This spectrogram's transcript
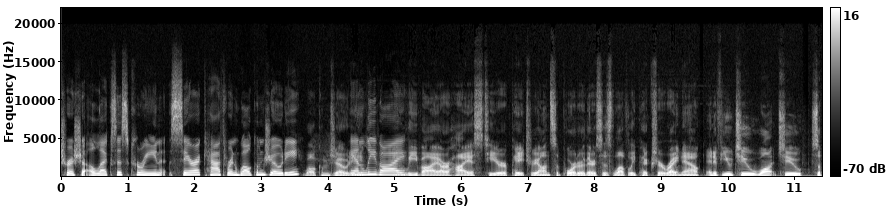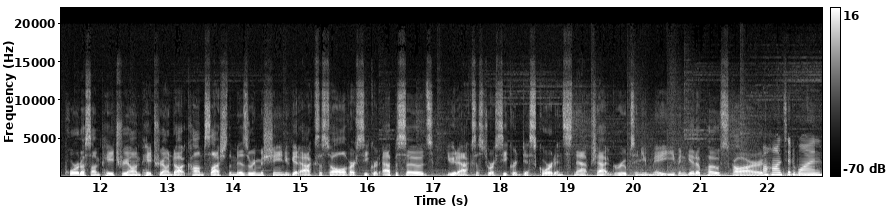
Patricia, Alexis, Kareen, Sarah, Catherine, welcome, Jody, Welcome, Jody. and Levi. And Levi, our highest tier Patreon supporter. There's his lovely picture right now. And if you too want to support us on Patreon, patreon.com slash the misery machine, you get access to all of our secret episodes. You get access to our secret Discord and Snapchat groups, and you may even get a postcard. a haunted one.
